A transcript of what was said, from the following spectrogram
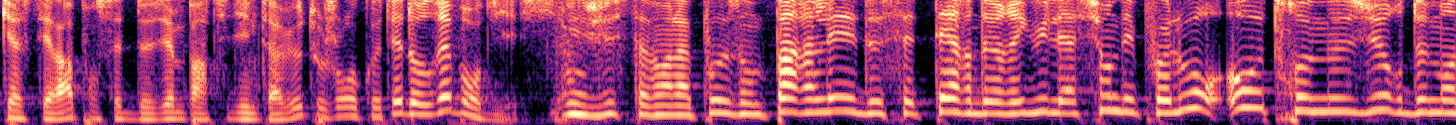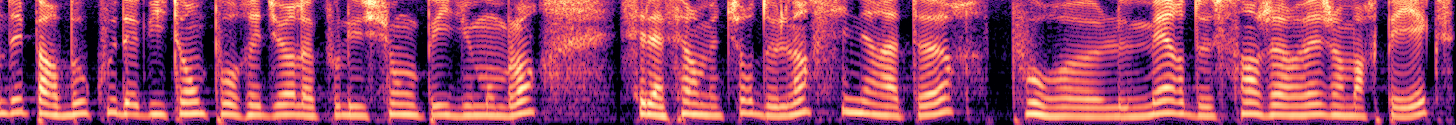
Castera pour cette deuxième partie d'interview, toujours aux côtés d'Audrey Bourdier. juste avant la pause, on parlait de cette aire de régulation des poids lourds. Autre mesure demandée par beaucoup d'habitants pour réduire la pollution au pays du Mont Blanc, c'est la fermeture de l'incinérateur pour euh, le maire de Saint-Gervais, Jean-Marc Payex.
